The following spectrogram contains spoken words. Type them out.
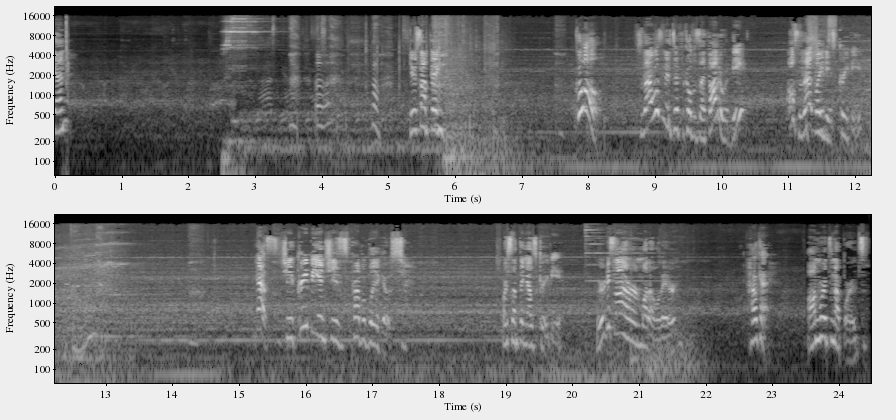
Again. Do something! Cool! So that wasn't as difficult as I thought it would be. Also, that lady is creepy. Yes, she's creepy and she's probably a ghost. Or something else creepy. We already saw her in one elevator. Okay. Onwards and upwards.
